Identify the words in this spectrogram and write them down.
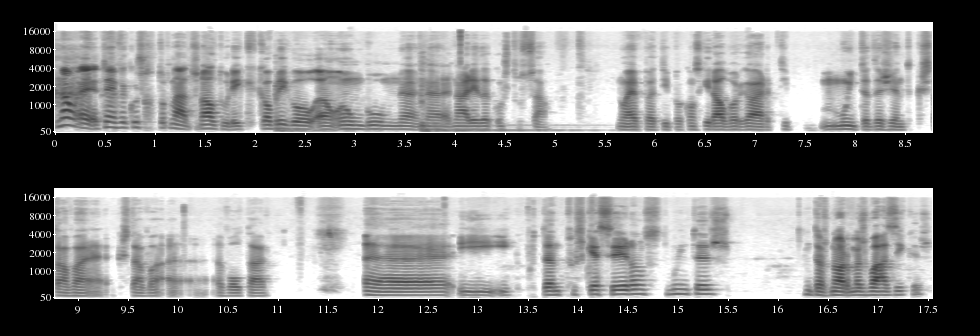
não, é, tem a ver com os retornados na altura e que, que obrigou a, a um boom na, na, na área da construção. Não é para tipo, a conseguir albergar tipo, muita da gente que estava, a- que estava a, a voltar. Ah, e, e que, portanto, esqueceram-se de muitas das normas básicas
